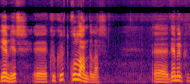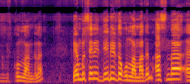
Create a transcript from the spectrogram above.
Demir, e, kükürt kullandılar. E, demir kükürt kullandılar. Ben bu sene demir de kullanmadım. Aslında e,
